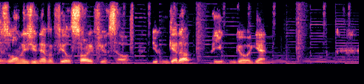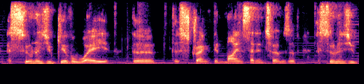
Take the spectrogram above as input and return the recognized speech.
as long as you never feel sorry for yourself, you can get up and you can go again as soon as you give away the the strength in mindset in terms of as soon as you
